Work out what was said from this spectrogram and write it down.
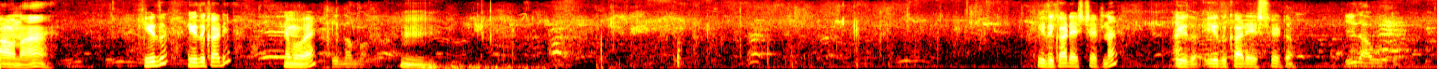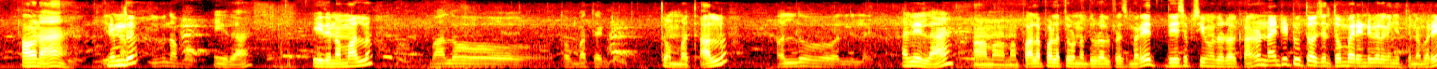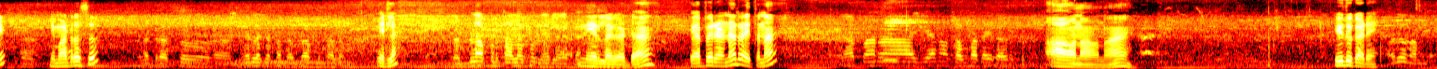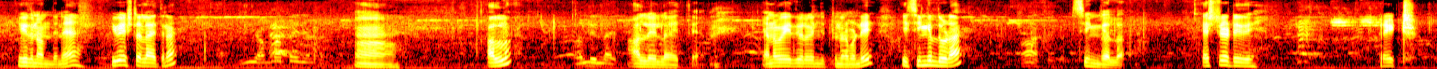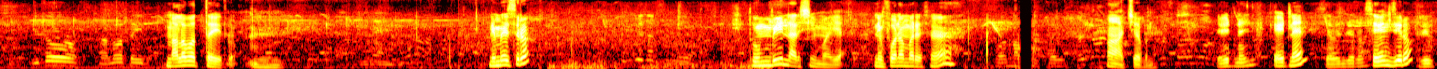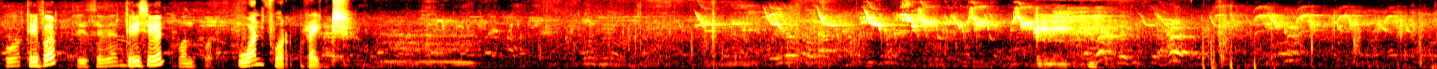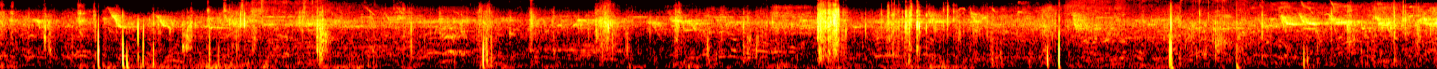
ಅವನಾ ಇದು ಇದು ಕಾಡಿ ನಿಮ್ಮವೇ ಹ್ಞೂ ಇದು ಕಾಡಿ ಎಸ್ಟೇಟ್ನಾ ಇದು ಇದು ಕಾಡಿ ಎಸ್ಟೇಟು ಅವನಾ ನಿಮ್ದು ಇದಾ ಇದು ನಮ್ಮ ಅಲ್ಲು ಮಾಲು ತೊಂಬತ್ತೆಂಟು ತೊಂಬತ್ತು ಅಲ್ಲು ಅಲ್ಲೂ ಅಲ್ಲಿಲ್ಲ అల్లిలా అవునవును పాలపళ్ళతో ఉన్న దూడల ప్రైస్ మరి దేశపు సీమ దూడలు కాను నైంటీ టూ థౌజండ్ తొంభై రెండు వేలకు చెప్తున్నా మరి ನಿಮ್ಮ అడ్రస్ ಅಡ್ರೆಸ್ ನೇರ್ಲಘಟ್ಟ ದೊಡ್ಡಾಪುರ ತಾಲೂಕು ఎట్లా ದೊಡ್ಡಾಪುರ ತಾಲೂಕು ನೇರ್ಲಘಟ್ಟ నేర్లగడ్డ వ్యాపారనా రైతనా ವ್ಯಾಪಾರ ಏನೋ ತೊಂಬತ್ತೈದು ಅವ್ರು అవునవునా ಇದು ಕಡೆ ಅದು ನಮ್ದು ಇದು ನಮ್ದೇನೆ ಇವೆಷ್ಟೆಲ್ಲ ಆಯ್ತನಾ ಈ ಎಂಬತ್ತೈದು ಹಾಂ ಅಲ್ಲೂ ಅಲ್ಲಿಲ್ಲ ಅಲ್ಲಿ ಇಲ್ಲ ಐತೆ ఎనభై ఐదు వేలు అని అండి ఈ సింగిల్ దూడ సింగిల్ ఎస్ట్ రేట్ ఇది రైట్ నలభత్తైదు ನಿಮ್ಮ తుంబి నరసింహయ్య ನಿಮ್ಮ ఫోన్ నెంబర్ చెప్పండి eight nine eight nine seven zero seven zero three four three four three seven three seven one four one four right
